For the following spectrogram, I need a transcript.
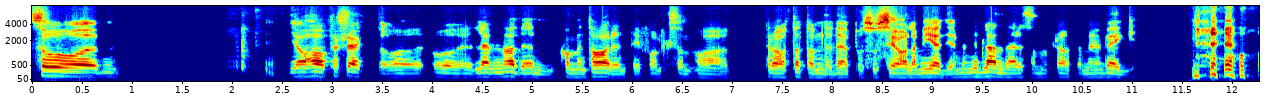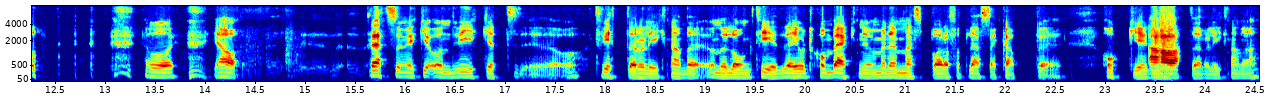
Så jag har försökt att, att lämna den kommentaren till folk som har pratat om det där på sociala medier men ibland är det som att prata med en vägg. jag har rätt så mycket undvikit eh, Twitter och liknande under lång tid. Jag har gjort comeback nu, men det är mest bara för att läsa kapp eh, hockeynyheter och liknande.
